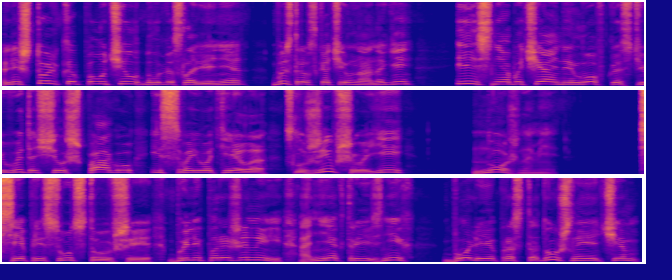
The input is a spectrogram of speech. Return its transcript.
лишь только получил благословение, быстро вскочил на ноги и с необычайной ловкостью вытащил шпагу из своего тела, служившего ей ножнами. Все присутствовавшие были поражены, а некоторые из них, более простодушные, чем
